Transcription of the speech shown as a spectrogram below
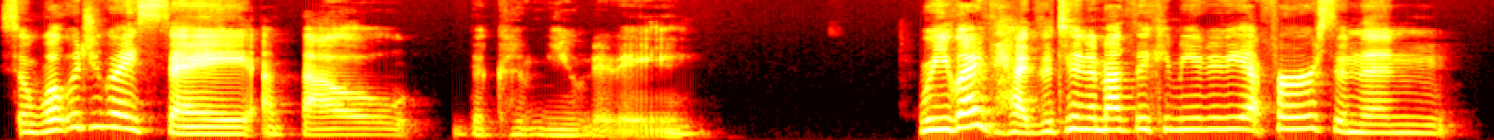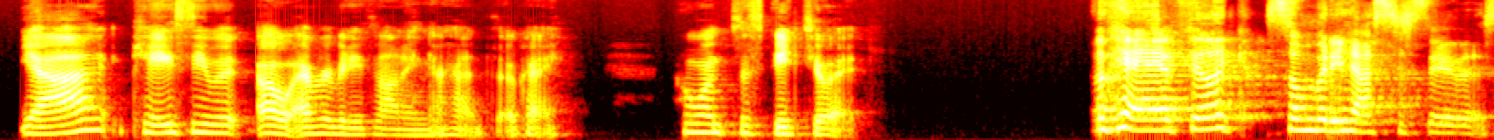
So what would you guys say about the community? Were you guys hesitant about the community at first and then yeah, Casey would oh, everybody's nodding their heads. Okay. Who wants to speak to it? Okay, I feel like somebody has to say this.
